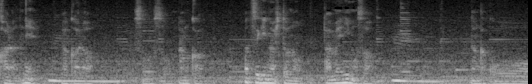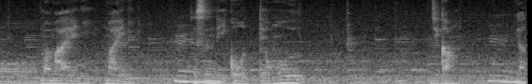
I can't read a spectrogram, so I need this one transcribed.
からね。だからそうそう。なんか、まあ、次の人のためにもさうん。なんかこう、まあ、前に前にうん。進んでいこうって思間うん。やっ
